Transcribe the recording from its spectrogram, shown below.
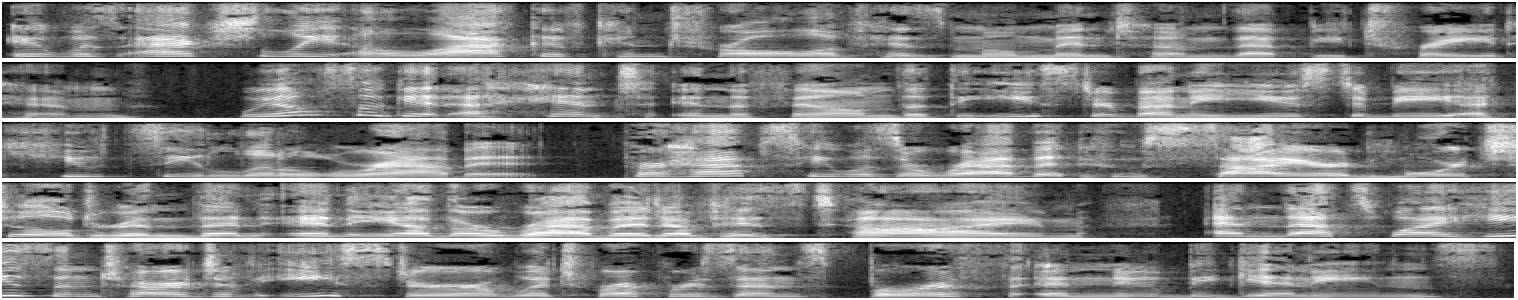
It was actually a lack of control of his momentum that betrayed him. We also get a hint in the film that the Easter Bunny used to be a cutesy little rabbit. Perhaps he was a rabbit who sired more children than any other rabbit of his time. And that's why he's in charge of Easter, which represents birth and new beginnings.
